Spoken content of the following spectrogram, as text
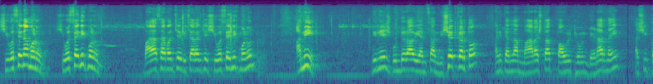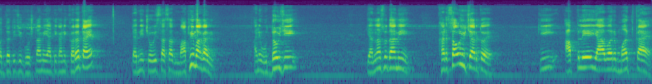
शिवसेना म्हणून शिवसैनिक म्हणून बाळासाहेबांचे विचारांचे शिवसैनिक म्हणून आम्ही दिनेश गुंडूराव यांचा निषेध करतो आणि त्यांना महाराष्ट्रात पाऊल ठेवून देणार नाही अशी पद्धतीची घोषणा मी या ठिकाणी करत आहे. त्यांनी चोवीस तासात माफी मागावी. आणि उद्धवजी यांनासुद्धा मी खडसावून विचारतो आहे की आपले यावर मत काय?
